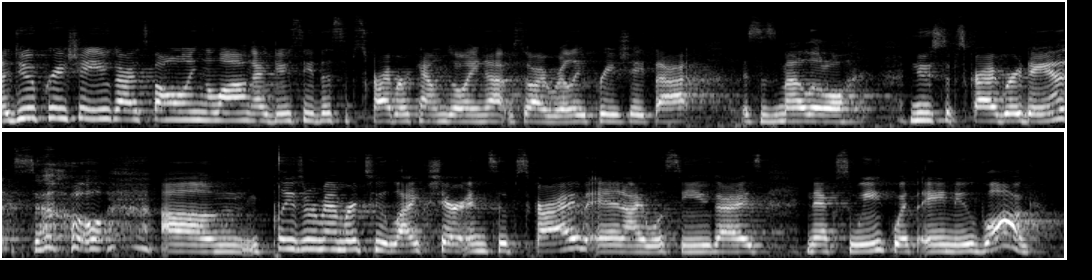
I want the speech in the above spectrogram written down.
I do appreciate you guys following along. I do see the subscriber count going up, so I really appreciate that. This is my little new subscriber dance. So um, please remember to like, share, and subscribe, and I will see you guys next week with a new vlog.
